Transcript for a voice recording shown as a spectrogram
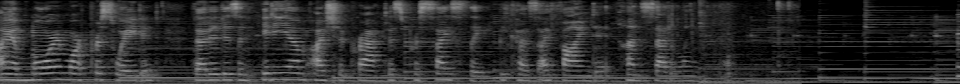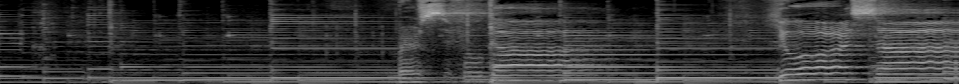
I am more and more persuaded that it is an idiom I should practice precisely because I find it unsettling. Merciful God, your Son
